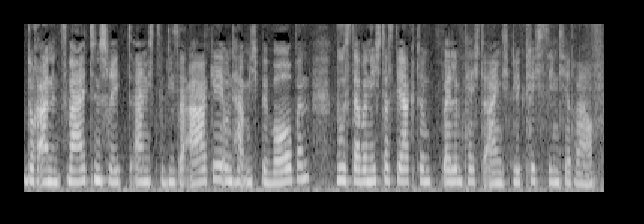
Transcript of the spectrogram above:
durch einen zweiten Schritt eigentlich zu dieser AG und habe mich beworben, wusste aber nicht, dass die aktuellen Pächter eigentlich glücklich sind hier drauf.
